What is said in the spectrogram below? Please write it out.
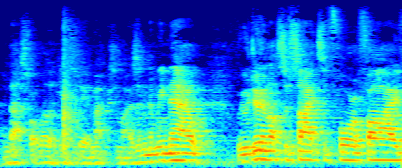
and that's what we're looking to do maximise and then we now we were doing lots of sites of four or five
